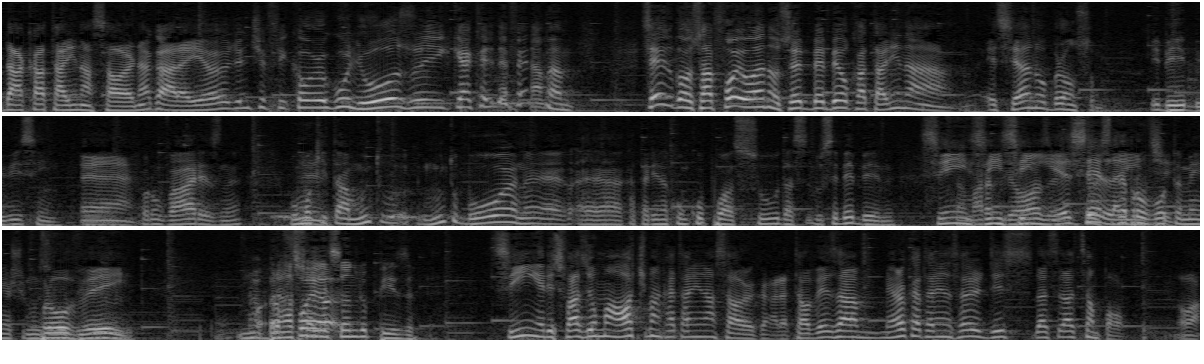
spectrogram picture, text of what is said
da Catarina Sauer, né, cara? E a gente fica orgulhoso e quer que ele defenda mesmo. Vocês gostaram? Foi o ano, você bebeu Catarina esse ano, Bronson? Bebi, bebi sim. É. Foram várias, né? Uma É. que tá muito, muito boa, né? É a Catarina com cupuaçu da, do CBB, né? Sim, Tá sim, sim, maravilhosa. Você excelente. até provou também, acho que Provei. Um abraço Foi ao Alessandro Pisa. Sim, eles fazem uma ótima Catarina Sauer, cara. Talvez a melhor Catarina Sauer disso- da cidade de São Paulo. Ó.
